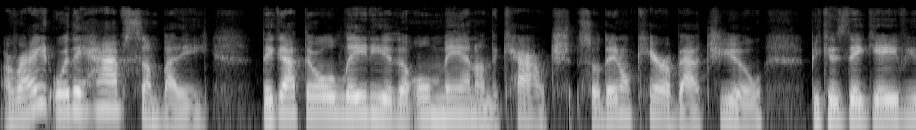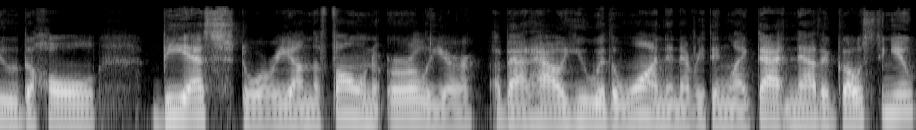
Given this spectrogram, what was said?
all right? Or they have somebody. They got the old lady or the old man on the couch, so they don't care about you because they gave you the whole BS story on the phone earlier about how you were the one and everything like that. And now they're ghosting you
